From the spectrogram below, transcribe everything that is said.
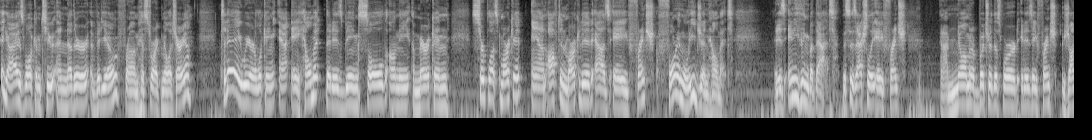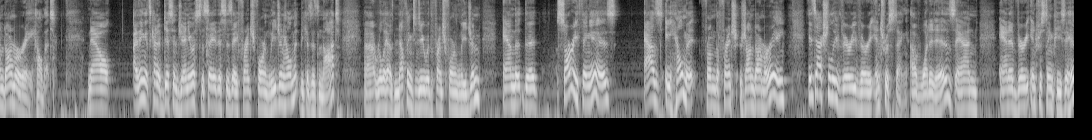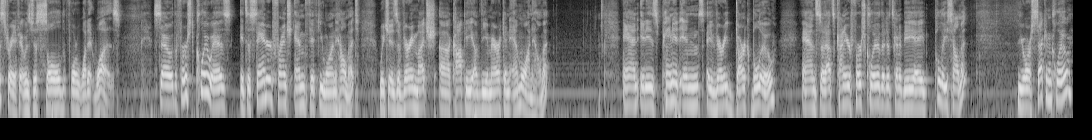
Hey guys, welcome to another video from Historic Militaria. Today we are looking at a helmet that is being sold on the American surplus market and often marketed as a French Foreign Legion helmet. It is anything but that. This is actually a French, and I know I'm going to butcher this word, it is a French gendarmerie helmet. Now, I think it's kind of disingenuous to say this is a French Foreign Legion helmet because it's not. Uh, it really has nothing to do with the French Foreign Legion. And the, the sorry thing is, as a helmet from the French Gendarmerie, it's actually very, very interesting of what it is and and a very interesting piece of history if it was just sold for what it was. So the first clue is it's a standard French M51 helmet, which is a very much uh, copy of the American M1 helmet. And it is painted in a very dark blue. And so that's kind of your first clue that it's going to be a police helmet. Your second clue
